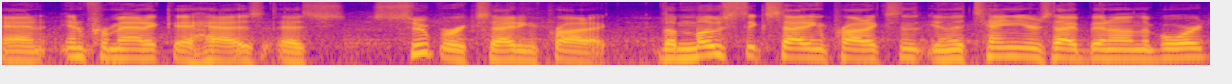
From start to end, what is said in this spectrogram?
And Informatica has a super exciting product. The most exciting products in the 10 years I've been on the board,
